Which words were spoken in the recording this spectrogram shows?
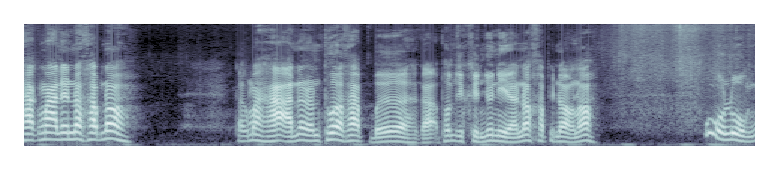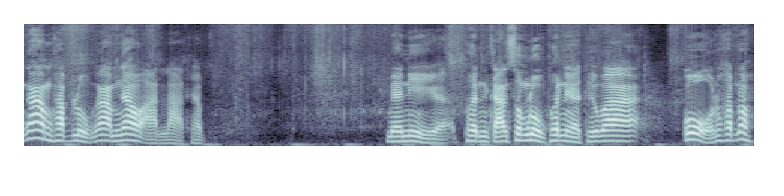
ทักมาเลยเนาะครับเนาะทักมาหาอันนั้นทั่วครับเบอร์ก็ผมจะขึ้นอยู่นี่แล้วเนาะครับพี่น้องเนาะโอ้ลูกงามครับลูกงามเง่าอาดลาดครับแม่นี่ก็เพิ่นการส่งลูกเพิ่นเนี่ยถือว่าโก้เนาะครับเนาะ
